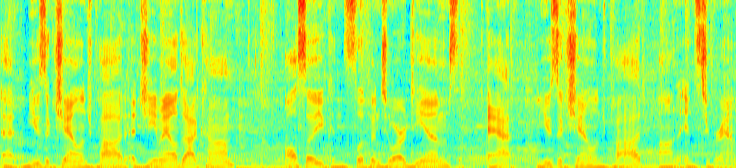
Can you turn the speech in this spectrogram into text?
at musicchallengepod at gmail.com. Also, you can slip into our DMs at musicchallengepod on Instagram.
